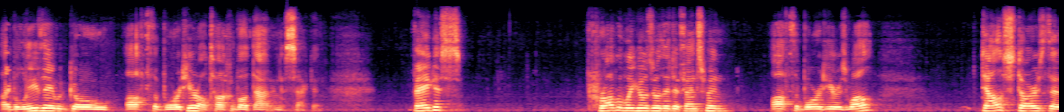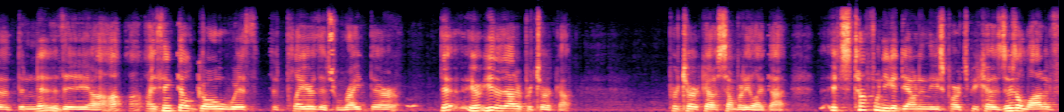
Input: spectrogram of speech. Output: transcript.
I believe they would go off the board here. I'll talk about that in a second. Vegas, probably goes with a defenseman off the board here as well. Dallas Stars, the the the uh, I think they'll go with the player that's right there, either that or Peterka. Peterka, somebody like that. It's tough when you get down in these parts because there's a lot of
